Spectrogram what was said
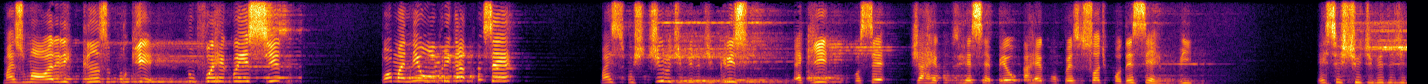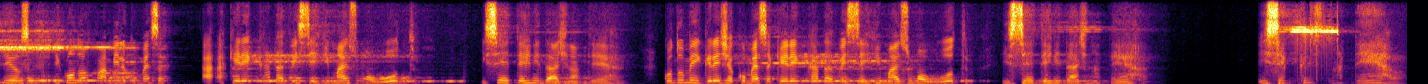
mas uma hora ele cansa porque não foi reconhecido. Pô, mas nem obrigado a ser. Mas o estilo de vida de Cristo é que você já recebeu a recompensa só de poder servir. Esse é o estilo de vida de Deus. E quando a família começa a, a querer cada vez servir mais um ao outro, isso é eternidade na terra. Quando uma igreja começa a querer cada vez servir mais um ao outro, isso é eternidade na terra. Isso é Cristo na terra.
